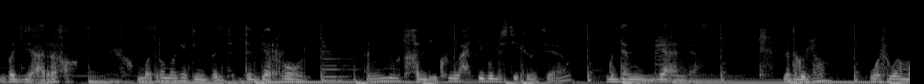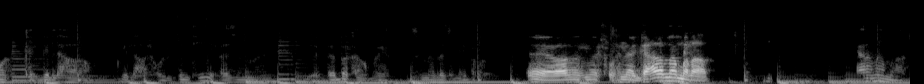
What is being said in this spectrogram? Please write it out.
بعد يعرفها. ومن بعد رماكيت البنت بدا دير رول أنه تخلي كل واحد يقول الستيكر تاعو قدام كاع الناس. لا تقول لهم واش هو ما قال لها قال لها شغل بنتي لازم باباك ها مريض تسمى لازم يبغى إيه رانا هنا كاع رانا مرض. كاع أنا مرض.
